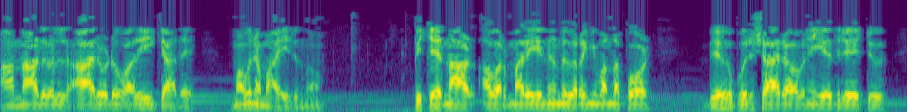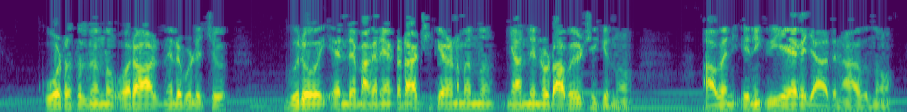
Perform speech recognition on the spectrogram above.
ആ നാളുകളിൽ ആരോടും അറിയിക്കാതെ മൗനമായിരുന്നു. പിറ്റേനാൾ അവർ മലയിൽ നിന്ന് ഇറങ്ങി വന്നപ്പോൾ ബഹുപുരുഷാരോ എതിരേറ്റു. കൂട്ടത്തിൽ നിന്ന് ഒരാൾ നിലവിളിച്ചു ഗുരു എന്റെ മകനെ കടാക്ഷിക്കണമെന്ന് ഞാൻ നിന്നോട് അപേക്ഷിക്കുന്നു. അവൻ എനിക്ക് ഏകജാതനാകുന്നു.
